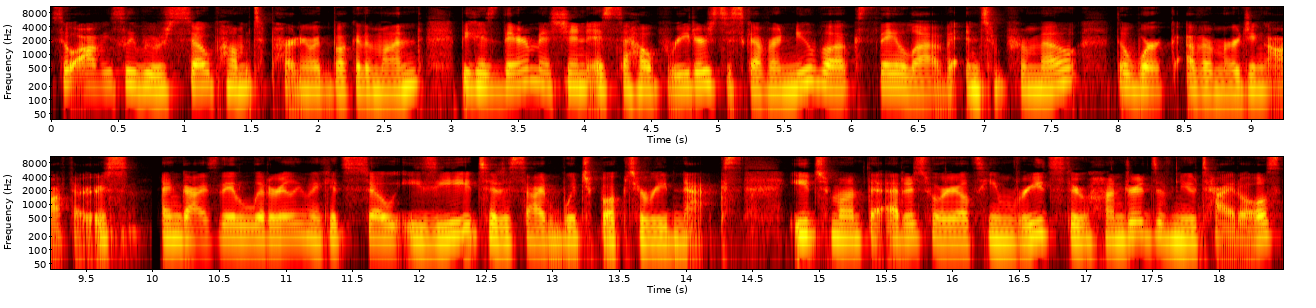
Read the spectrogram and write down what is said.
So obviously we were so pumped to partner with Book of the Month because their mission is to help readers discover new books they love and to promote the work of emerging authors. And guys, they literally make it so easy to decide which book to read next. Each month, the editorial team reads through hundreds of new titles.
